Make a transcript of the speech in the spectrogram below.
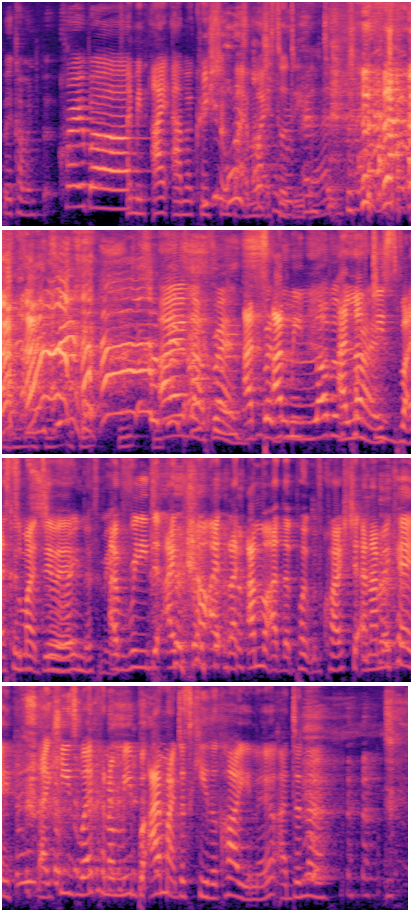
We're coming to put crowbar. I mean, I am a Christian, but I might still do that. repentance. I am that friend. I just, I mean, love I love Christ Jesus, but I still might do it. I really, do, I can't. I, like, I'm not at that point with Christ yet, and I'm okay. Like he's working on me, but I might just key the car. You know, I don't know.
